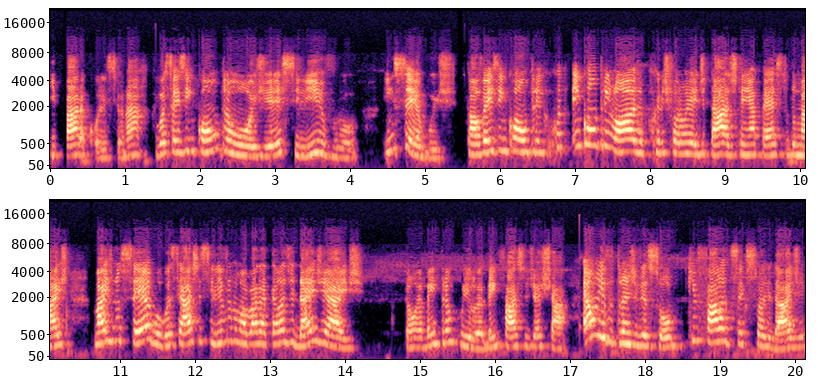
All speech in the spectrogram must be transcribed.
e para colecionar. Vocês encontram hoje esse livro em sebos. Talvez encontrem, encontrem em loja, porque eles foram reeditados, tem a peça e tudo mais. Mas no sebo, você acha esse livro numa bagatela de 10 reais. Então é bem tranquilo, é bem fácil de achar. É um livro transgressor que fala de sexualidade,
